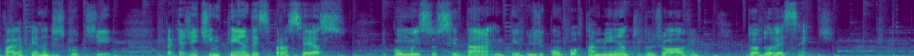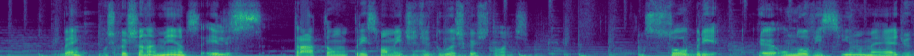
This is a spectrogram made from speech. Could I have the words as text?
vale a pena discutir, para que a gente entenda esse processo e como isso se dá em termos de comportamento do jovem, do adolescente. Bem, os questionamentos, eles tratam principalmente de duas questões. Sobre é, um novo ensino médio,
